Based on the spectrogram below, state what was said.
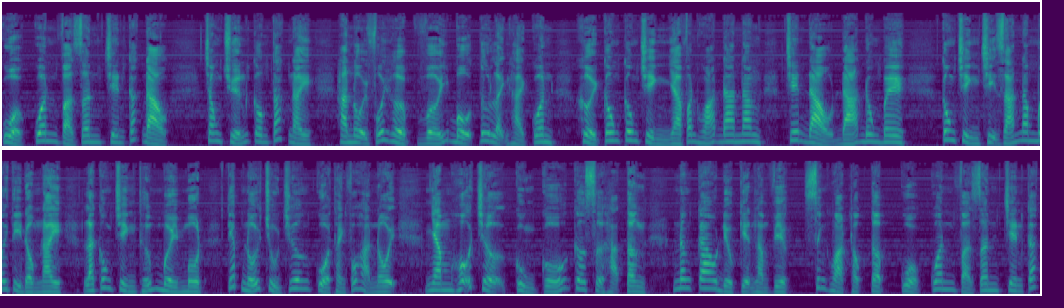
của quân và dân trên các đảo, trong chuyến công tác này, Hà Nội phối hợp với Bộ Tư lệnh Hải quân khởi công công trình nhà văn hóa đa năng trên đảo Đá Đông Bê. Công trình trị giá 50 tỷ đồng này là công trình thứ 11 tiếp nối chủ trương của thành phố Hà Nội nhằm hỗ trợ củng cố cơ sở hạ tầng, nâng cao điều kiện làm việc, sinh hoạt học tập của quân và dân trên các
